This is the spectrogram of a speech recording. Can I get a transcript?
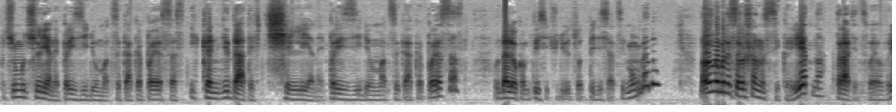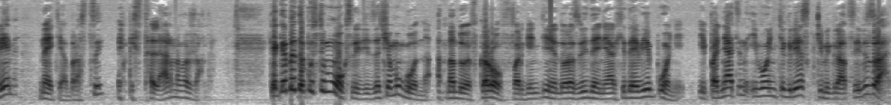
почему члены Президиума ЦК КПСС и кандидаты в члены Президиума ЦК КПСС в далеком 1957 году должны были совершенно секретно тратить свое время на эти образцы эпистолярного жанра. КГБ, допустим, мог следить за чем угодно, от надоев коров в Аргентине до разведения орхидей в Японии, и поднять его интерес к эмиграции в Израиль.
